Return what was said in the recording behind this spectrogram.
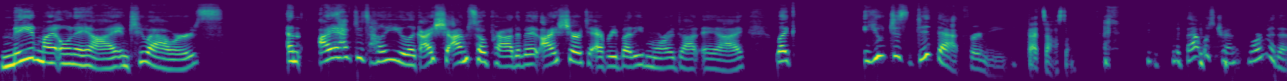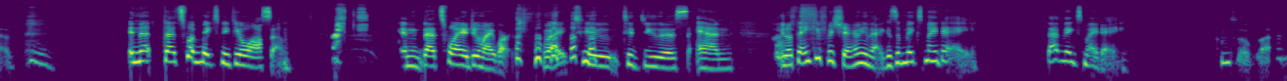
made my own AI in two hours. And I have to tell you, like, I sh- I'm so proud of it. I share it to everybody, Morra.ai. Like, you just did that for me. That's awesome that was transformative. And that that's what makes me feel awesome. and that's why I do my work, right? to to do this and you know, thank you for sharing that because it makes my day. That makes my day. I'm so glad.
